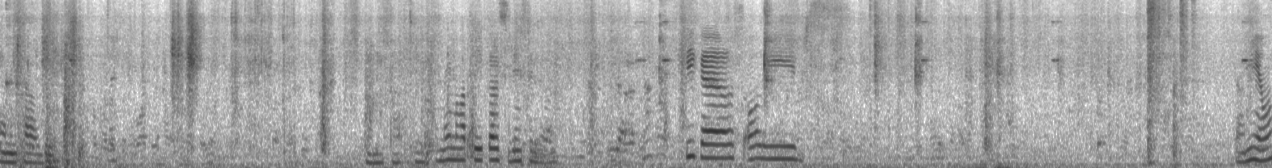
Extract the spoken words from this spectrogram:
daming tao dito. Daming tao. May mga pickles din sila. Pickles, olives. Dami oh.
